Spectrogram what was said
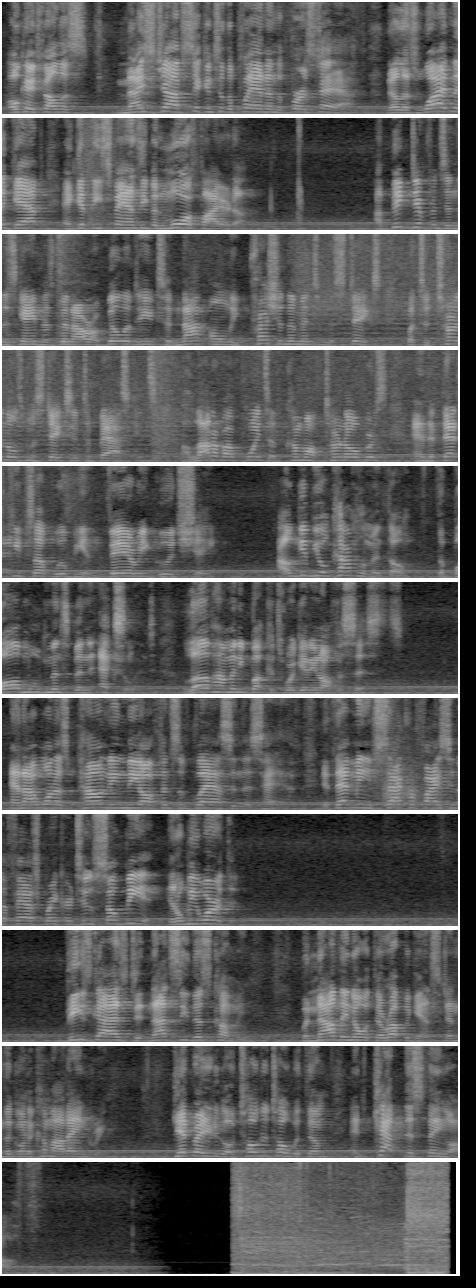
Okay, fellas, nice job sticking to the plan in the first half. Now let's widen the gap and get these fans even more fired up. A big difference in this game has been our ability to not only pressure them into mistakes, but to turn those mistakes into baskets. A lot of our points have come off turnovers, and if that keeps up, we'll be in very good shape. I'll give you a compliment though. The ball movement's been excellent. Love how many buckets we're getting off assists. And I want us pounding the offensive glass in this half. If that means sacrificing a fast break or two, so be it. It'll be worth it. These guys did not see this coming, but now they know what they're up against and they're going to come out angry. Get ready to go toe to toe with them and cap this thing off.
